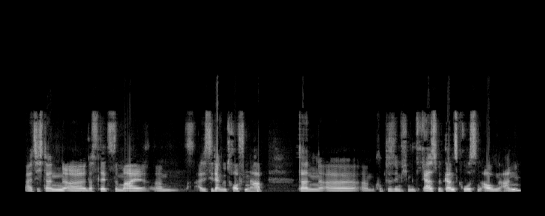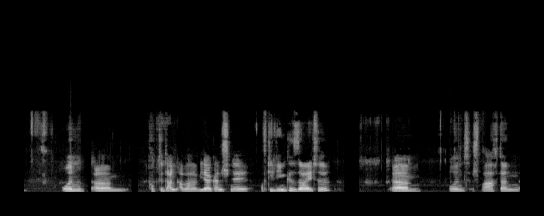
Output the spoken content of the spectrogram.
als ich dann äh, das letzte Mal, ähm, als ich sie dann getroffen habe, dann äh, ähm, guckte sie mich mit, erst mit ganz großen Augen an und ähm, guckte dann aber wieder ganz schnell auf die linke Seite ähm, und sprach dann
